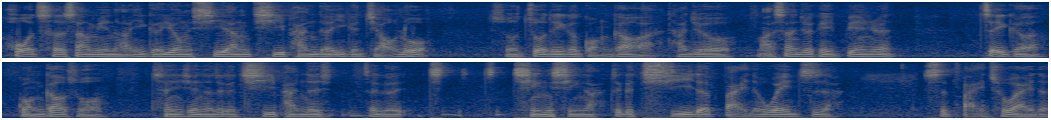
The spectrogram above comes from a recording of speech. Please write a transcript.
货车上面啊，一个用西洋棋盘的一个角落所做的一个广告啊，他就马上就可以辨认这个广告所呈现的这个棋盘的这个情形啊，这个棋的摆的位置啊，是摆出来的，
